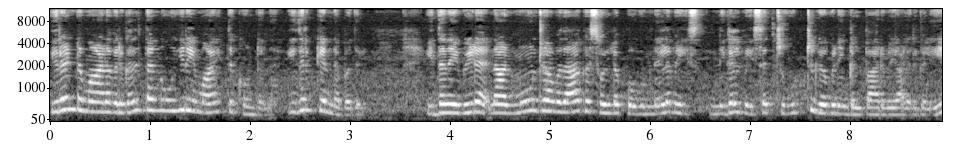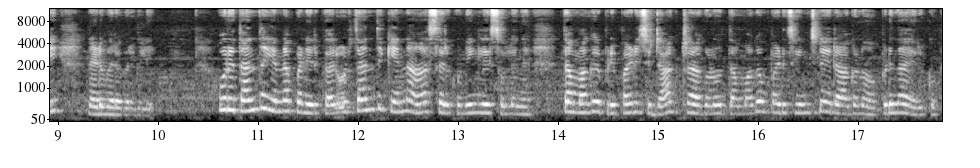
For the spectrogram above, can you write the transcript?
இரண்டு மாணவர்கள் தன் உயிரை மாய்த்து கொண்டனர். இதற்கென்ன பதில்? இதனை விட நான் மூன்றாவதாக சொல்ல போகும் நிலவை நிகழ்வை சற்று உற்று கவனிங்கள் பார்வையாளர்களே நடுவர் அவர்களே. ஒரு தந்தை என்ன பண்ணியிருக்காரு ஒரு தந்தைக்கு என்ன ஆசை இருக்கும்? நீங்களே சொல்லுங்கள் தன் மகன் இப்படி படித்து டாக்டர் ஆகணும் தன் மகன் படித்து இன்ஜினியர் ஆகணும் அப்படிதான் இருக்கும்.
